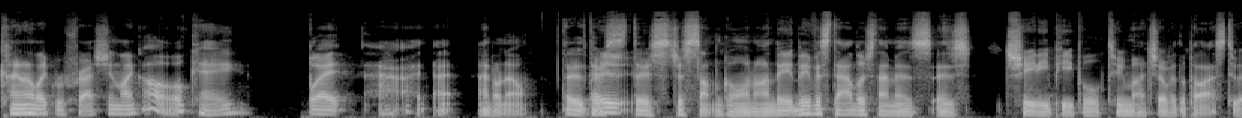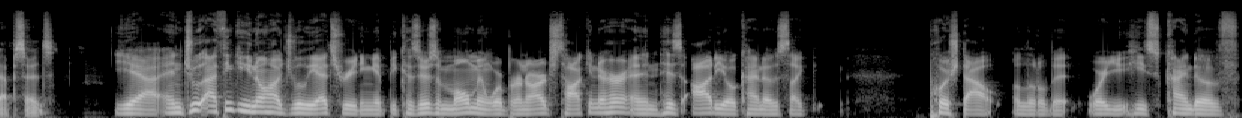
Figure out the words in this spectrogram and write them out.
kind of like refreshing, like oh okay, but I, I, I don't know. There, there's I- there's just something going on. They they've established them as as shady people too much over the past two episodes. Yeah, and Ju- I think you know how Juliette's reading it because there's a moment where Bernard's talking to her and his audio kind of is like pushed out a little bit, where you, he's kind of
